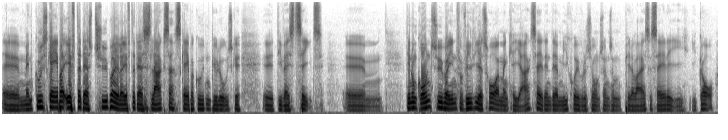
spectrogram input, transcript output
Øh, men Gud skaber efter deres typer, eller efter deres slagser, skaber Gud den biologiske øh, diversitet. Øh, det er nogle grundtyper, inden for hvilke jeg tror, at man kan jagtage den der mikroevolution, sådan som Peter Weisse sagde det i, i går.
